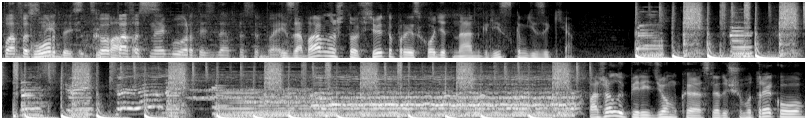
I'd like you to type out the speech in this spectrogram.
пафосные- гордость и пафос. пафосная гордость, да, И просыпается. забавно, что все это происходит на английском языке. Пожалуй, перейдем к следующему треку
